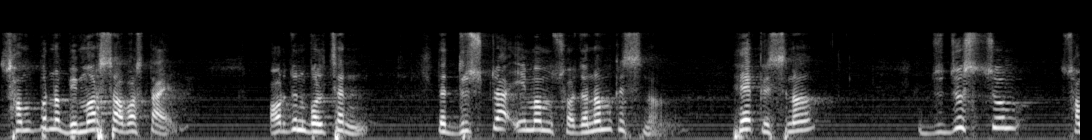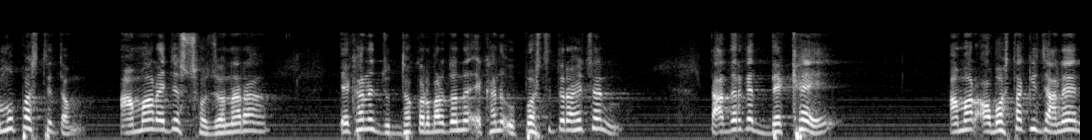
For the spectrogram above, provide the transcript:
সম্পূর্ণ বিমর্ষ অবস্থায়। অর্জুন বলছেন যে দৃষ্টা ইমম স্বজনম কৃষ্ণ, হে কৃষ্ণ যুজুসুম সমুপস্থিতম আমার এই যে স্বজনারা এখানে যুদ্ধ করবার জন্য এখানে উপস্থিত রয়েছেন, তাদেরকে দেখে আমার অবস্থা কি জানেন?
